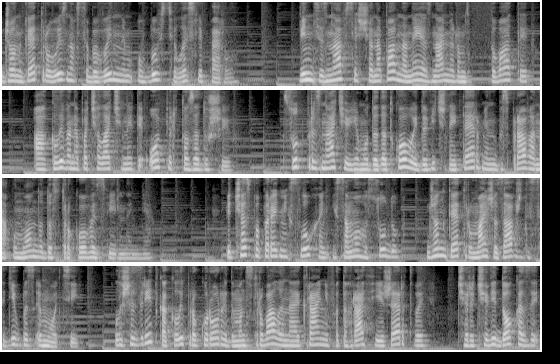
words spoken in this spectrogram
Джон Гетру визнав себе винним у вбивстві Леслі Перло. Він зізнався, що напав на неї з наміром збивати, а коли вона почала чинити опір, то задушив. Суд призначив йому додатковий довічний термін без права на умовно дострокове звільнення. Під час попередніх слухань і самого суду Джон Гетру майже завжди сидів без емоцій. Лише зрідка, коли прокурори демонстрували на екрані фотографії жертви чи речові докази,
